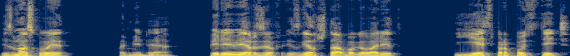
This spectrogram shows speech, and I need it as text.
Из Москвы. Фамилия? Переверзев, из генштаба, говорит. «Есть пропустить!»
